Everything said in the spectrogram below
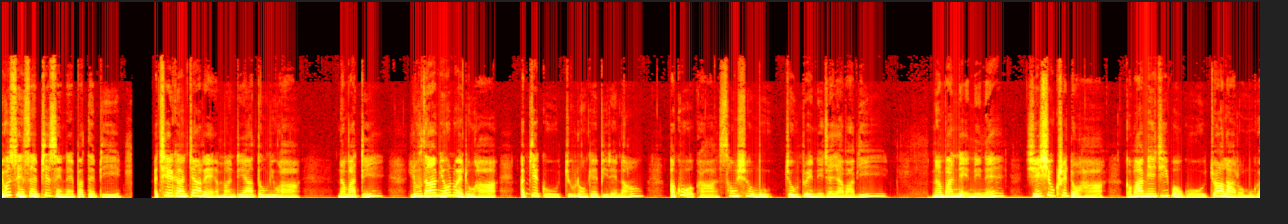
ရိုးစင်ဆက်ဖြစ်စဉ်နဲ့ပတ်သက်ပြီးအခြေခံကြတဲ့အမှန်တရား၃မျိုးဟာနံပါတ်1လူသားမျိုးနွယ်တို့ဟာအပြစ်ကိုကျူးလွန်ခဲ့ပြီးတဲ့နောက်အခုအခါဆုံးရှုံးမှုကြုံတွေ့နေကြရပါပြီ။နံပါတ်1အနေနဲ့ ယေရှုခရစ်တော်ဟာကမ္ဘာမြေကြီးပေါ်ကိုကြွလာတော်မူက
